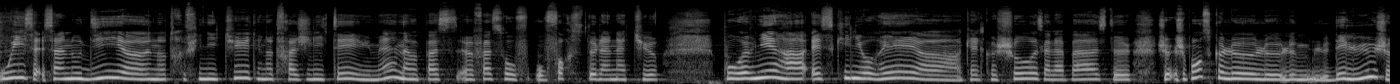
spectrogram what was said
oui, ça, nous dit euh, notre finitude et notre fragilité humaine face, face aux, forces de la nature. Pour revenir à est-ce qu'il y aurait quelque chose à la base de... Je, pense que le, déluge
